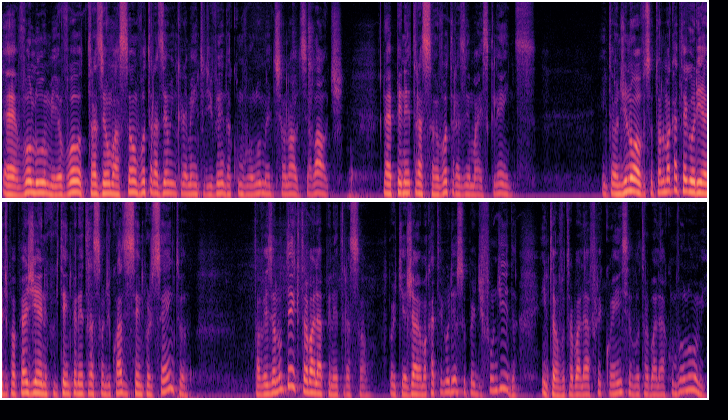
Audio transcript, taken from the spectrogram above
é, volume, eu vou trazer uma ação, vou trazer um incremento de venda com volume adicional de sellout. Né? Penetração, eu vou trazer mais clientes. Então, de novo, se eu estou numa categoria de papel higiênico que tem penetração de quase 100%, talvez eu não tenha que trabalhar a penetração, porque já é uma categoria super difundida. Então, eu vou trabalhar a frequência, eu vou trabalhar com volume.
